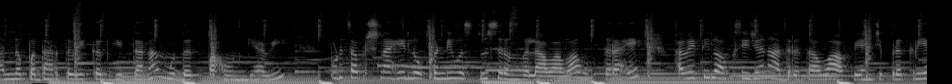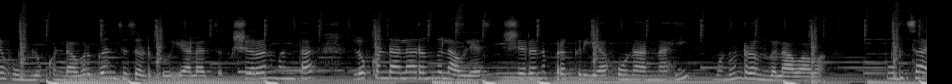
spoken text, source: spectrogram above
अन्नपदार्थ विकत घेताना मुदत पाहून घ्यावी. पुढचा प्रश्न आहे लोखंडी वस्तूस रंग लावावा. उत्तर आहे हवेतील ऑक्सिजन आर्द्रता वाफ यांची प्रक्रिया होऊन लोखंडावर गंज चढतो. यालाच क्षरण म्हणतात. लोखंडाला रंग लावल्यास क्षरण प्रक्रिया होणार नाही म्हणून रंग लावावा. पुढचा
